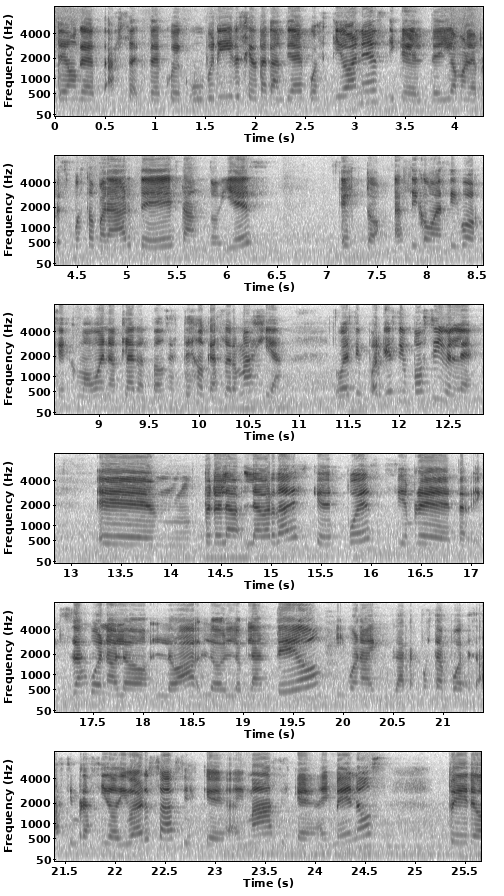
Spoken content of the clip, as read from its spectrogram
tengo que, cubrir cierta cantidad de cuestiones y que, digamos, el presupuesto para arte es tanto y es esto, así como decís vos, que es como, bueno, claro, entonces tengo que hacer magia, porque es imposible. Eh, pero la, la, verdad es que después siempre, quizás, bueno, lo, lo, lo, lo planteo y bueno, la respuesta pues, siempre ha sido diversa, si es que hay más, si es que hay menos, pero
